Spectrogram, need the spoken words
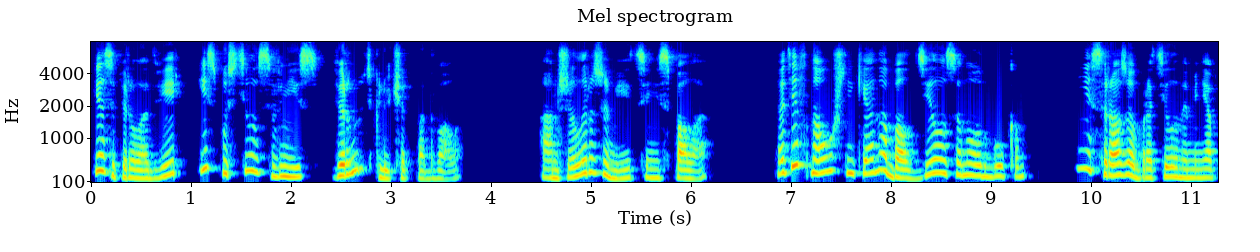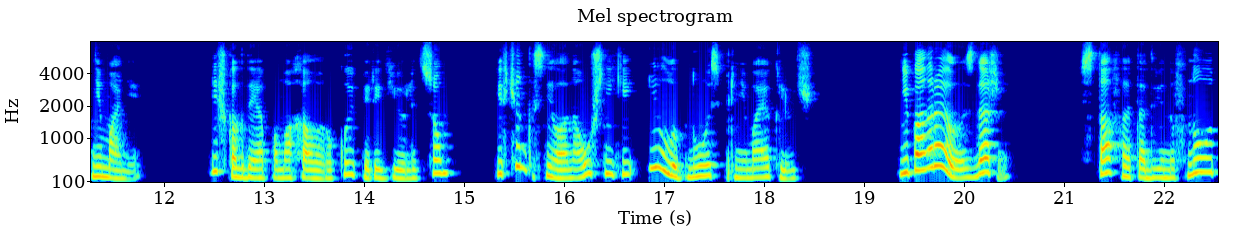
я заперла дверь и спустилась вниз, вернуть ключ от подвала. Анжела, разумеется, не спала. Надев наушники, она балдела за ноутбуком и не сразу обратила на меня внимание. Лишь когда я помахала рукой перед ее лицом, девчонка сняла наушники и улыбнулась, принимая ключ. Не понравилось даже. Встав и отодвинув ноут,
